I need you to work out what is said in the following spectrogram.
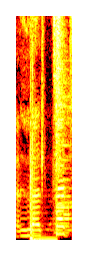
La ta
